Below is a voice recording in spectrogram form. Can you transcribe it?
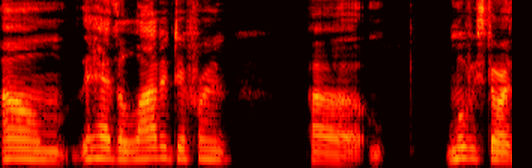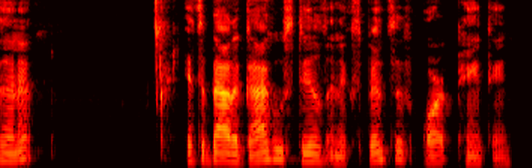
Um, it has a lot of different uh movie stars in it. It's about a guy who steals an expensive art painting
